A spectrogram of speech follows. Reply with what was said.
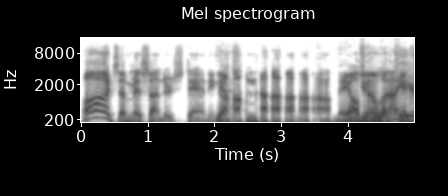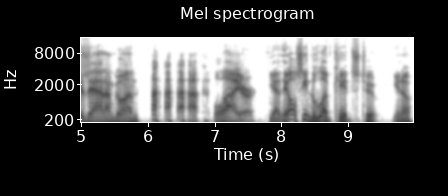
oh, it's a misunderstanding. Yes. Oh no. They all You know, when I kids. hear that, I'm going, liar. Yeah, they all seem to love kids too. You know,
